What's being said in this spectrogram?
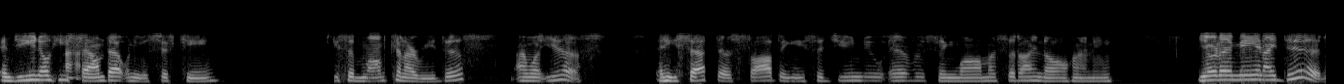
And do you know he Uh-huh. found that when he was 15? He said, "Mom, can I read this?" I went, "Yes." And he sat there sobbing. He said, "You knew everything, Mom." I said, "I know, honey." You know what I mean? I did.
